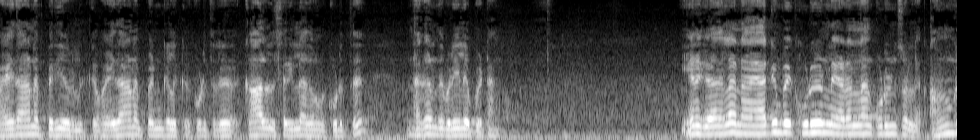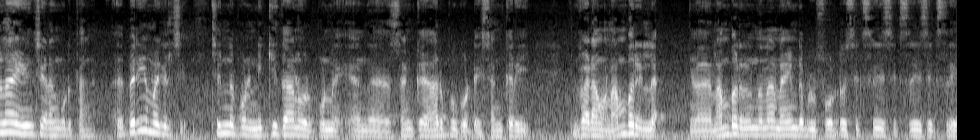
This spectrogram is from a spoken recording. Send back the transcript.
வயதான பெரியவர்களுக்கு வயதான பெண்களுக்கு கொடுத்துட்டு கால் சரியில்லாதவங்களுக்கு கொடுத்து நகர்ந்து வெளியில் போயிட்டாங்க. எனக்கு அதெல்லாம் நான் யார்ட்டையும் போய் கொடுன்னு இடம்லாம் கொடுன்னு சொல்ல அவங்களாம் எழுந்துச்சு இடம் கொடுத்தாங்க. அது பெரிய மகிழ்ச்சி. சின்ன பொண்ணு நிக்கிதான்னு ஒரு பொண்ணு அந்த சங்க அருப்புக்கோட்டை சங்கரி. இன்ஃபேக்ட் அவங்க நம்பர் இல்லை. நம்பர் இருந்ததுன்னா nine double four two six three six three six three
